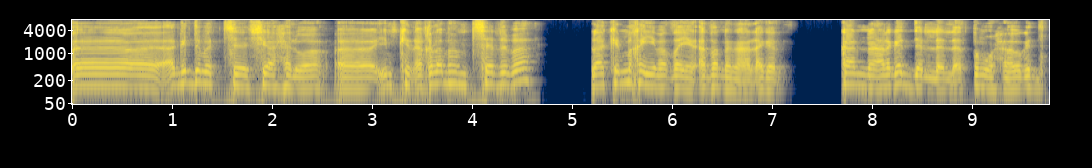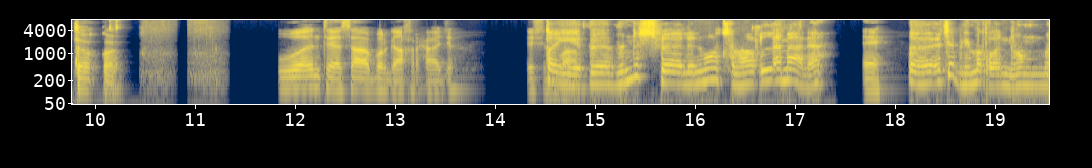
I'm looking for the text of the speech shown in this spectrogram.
آه قدمت أشياء حلوة. آه يمكن اغلبها متسربه لكن ما خيب الظن ظننا على الأقل. كان على قد ال- ال- الطموح أو قد التوقع. وأنت يا سابر آخر حاجة. إيش؟ طيب بالنسبة للمؤتمر للأمانة إيه. آه، عجبني مرة إنهم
